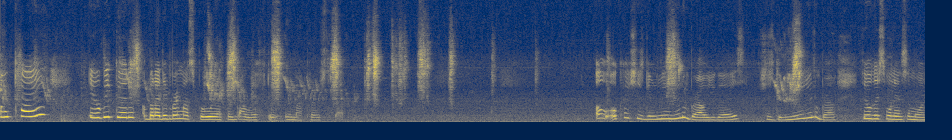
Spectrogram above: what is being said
Okay. It'll be good if, but I didn't bring my spoolie. I think I left it in my purse. But. Oh, okay, she's giving me a unibrow, you guys. She's giving me a unibrow. Fill this one in some more.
